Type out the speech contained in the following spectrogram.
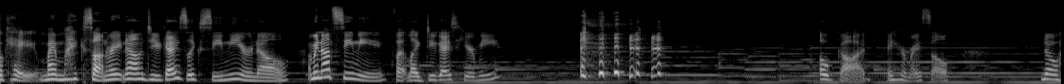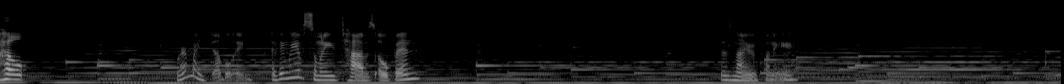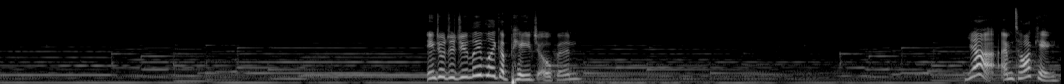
Okay, my mic's on right now. Do you guys like see me or no? I mean, not see me, but like, do you guys hear me? oh God, I hear myself. No help. Where am I doubling? I think we have so many tabs open. This is not even funny. Angel, did you leave like a page open? Yeah, I'm talking.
